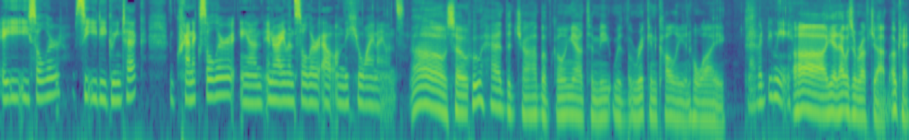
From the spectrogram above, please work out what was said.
AEE Solar, CED Green Tech, Krannich Solar, and Inter Island Solar out on the Hawaiian Islands. Oh, so who had the job of going out to meet with Rick and Cully in Hawaii? That would be me. Ah, yeah, that was a rough job. Okay.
